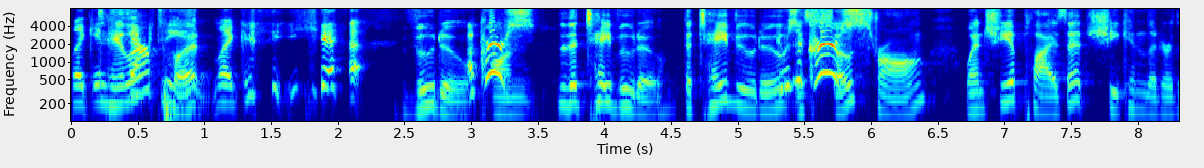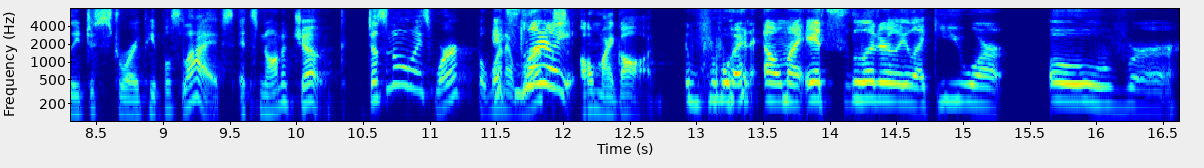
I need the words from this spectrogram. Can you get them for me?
like Taylor infecting, put- like yeah, voodoo A curse. on the Tay voodoo. The Tay voodoo It was a is so strong. When she applies it, she can literally destroy people's lives. It's not a joke. It doesn't always work, but when It's it works, oh my god. when oh my, it's literally like you are over.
